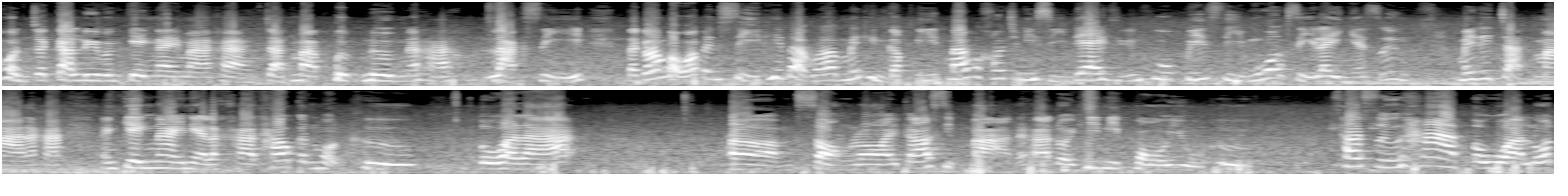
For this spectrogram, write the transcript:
ผลจากการลืมกางเกงในมาค่ะ จัดมาปึกหนึ่งนะคะ หลากสี แต่ก็ต้องบอกว่าเป็นสีที่แบบว่าไม่ถึงกับปี๊ดมาก เพราะเขาจะมีสีแดง สีชมพูปี๊ด สีม่วง สีอะไรอย่างเงี้ย ซึ่งไม่ได้จัดมานะคะ กางเกงในเนี่ยราคาเท่ากันหมดคือตัวละสองร้อยเก้าสิบบาทนะคะ โดยที่มีโปรอยู่คือ ถ้าซื้อ 5 ตัวลด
